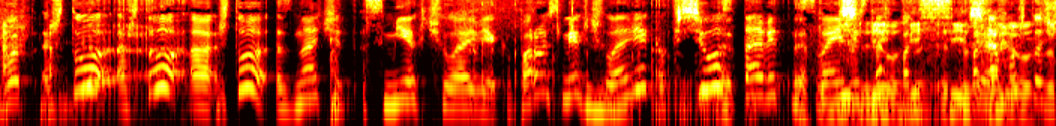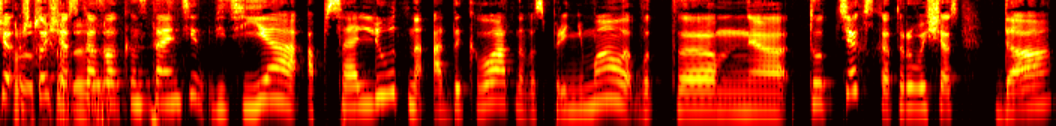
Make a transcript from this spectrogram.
Вот что что что значит смех человека? Порой смех человека все ставит на свои места. Потому что что сейчас сказал Константин, ведь я абсолютно адекватно воспринимала вот э, тот текст, который вы сейчас, да,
